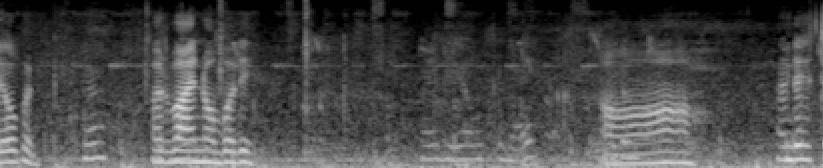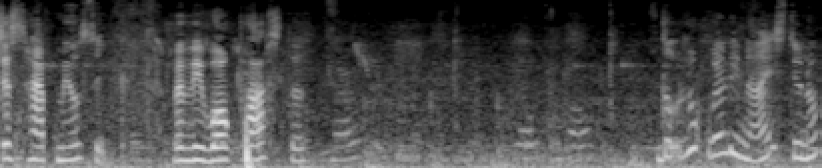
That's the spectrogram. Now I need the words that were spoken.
they open Yeah. but why nobody Maybe open up. Oh and they just have music when we walk past the. Look, look very nice you know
